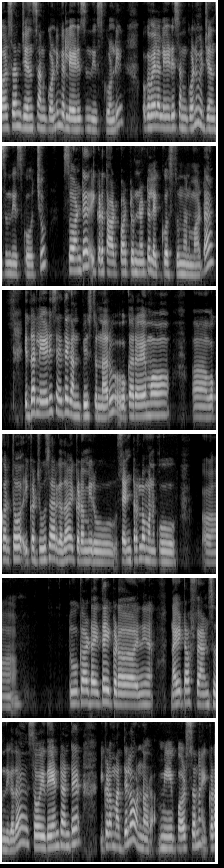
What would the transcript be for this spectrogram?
పర్సన్ జెంట్స్ అనుకోండి మీరు లేడీస్ని తీసుకోండి. ఒకవేళ లేడీస్ అనుకోండి మీరు జెంట్స్ని తీసుకోవచ్చు. సో అంటే ఇక్కడ థర్డ్ పార్ట్ ఉన్నట్టు లెక్క వస్తుంది అనమాట ఇద్దరు లేడీస్ అయితే కనిపిస్తున్నారు. ఒకరేమో ఒకరితో ఇక్కడ చూసారు కదా ఇక్కడ మీరు సెంటర్లో మనకు టూ కార్డ్ అయితే ఇక్కడ నైట్ ఆఫ్ ఫ్యాన్స్ ఉంది కదా. సో ఇదేంటంటే ఇక్కడ మధ్యలో ఉన్నారు. మీ పర్సన్ ఇక్కడ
